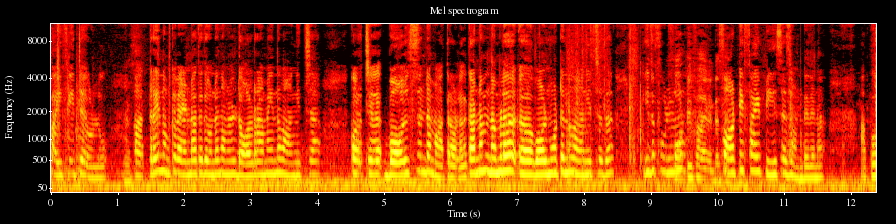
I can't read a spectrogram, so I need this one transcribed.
ഫൈവ് ഫീറ്റേ ഉള്ളൂ. അപ്പൊ അത്രയും നമുക്ക് വേണ്ടാത്തത് കൊണ്ട് നമ്മൾ ഡോൾറാമയിൽ നിന്ന് വാങ്ങിച്ച കുറച്ച് ബോൾസിന്റെ മാത്രം ഉള്ളത്. കാരണം നമ്മൾ വോൾമോട്ടിൽ നിന്ന് വാങ്ങിച്ചത് ഇത് ഫുള്ള് 45 ന്റെ ഫോർട്ടി ഫൈവ് പീസസ് ഉണ്ട് ഇതിന്. അപ്പോ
